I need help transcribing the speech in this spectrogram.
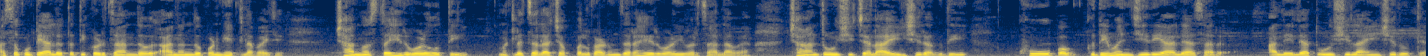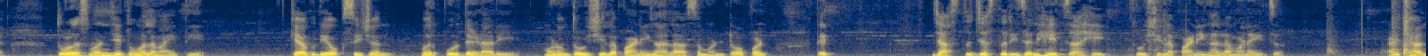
असं कुठे आलं तर तिकडचा आनंद आनंद पण घेतला पाहिजे. छान मस्त हिरवळ होती. म्हटलं चला चप्पल काढून जरा हिरवळीवर चालाव्या. छान तुळशीच्या लाईनशीर अगदी खूप अगदी मंजिरी आल्यासार आलेल्या तुळशी लाईनशीर होत्या. तुळस म्हणजे तुम्हाला माहिती आहे. की अगदी ऑक्सिजन भरपूर देणारी म्हणून तुळशीला पाणी घाला असं म्हणतो आपण. ते जास्तीत जास्त रिझन हेच आहे तुळशीला पाणी घाला म्हणायचं. आणि छान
